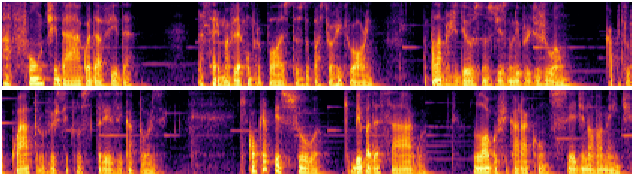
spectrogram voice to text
A fonte da água da vida. Da série Uma Vida com Propósitos, do pastor Rick Warren. A palavra de Deus nos diz no livro de João, capítulo 4, versículos 13 e 14, que qualquer pessoa que beba dessa água logo ficará com sede novamente.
